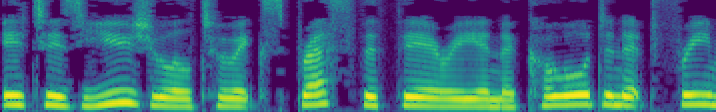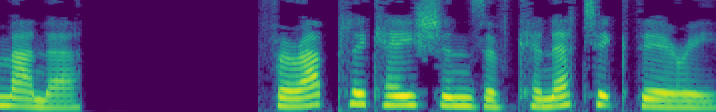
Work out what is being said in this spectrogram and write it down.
It is usual to express the theory in a coordinate-free manner. For applications of kinetic theory,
